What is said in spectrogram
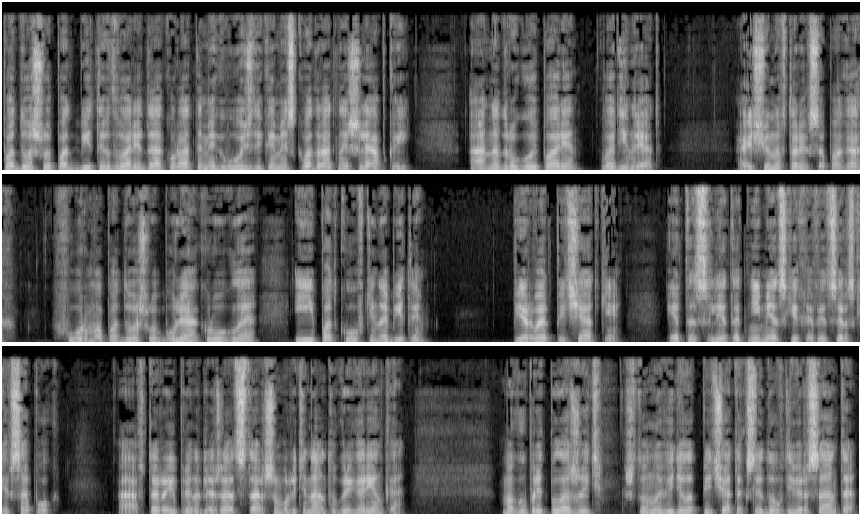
подошвы подбиты в два ряда аккуратными гвоздиками с квадратной шляпкой, а на другой паре — в один ряд. А еще на вторых сапогах форма подошвы более округлая и подковки набиты. Первые отпечатки — это след от немецких офицерских сапог, а вторые принадлежат старшему лейтенанту Григоренко. Могу предположить, что он увидел отпечаток следов диверсанта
